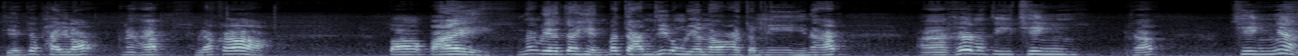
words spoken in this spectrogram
เสียงจะไพเราะนะครับ แล้วก็ต่อไป นักเรียนจะเห็นประจำที่โรงเรียนเราอาจจะมีนะครับเครื่องดนตรีชิงครับชิงเนี่ย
